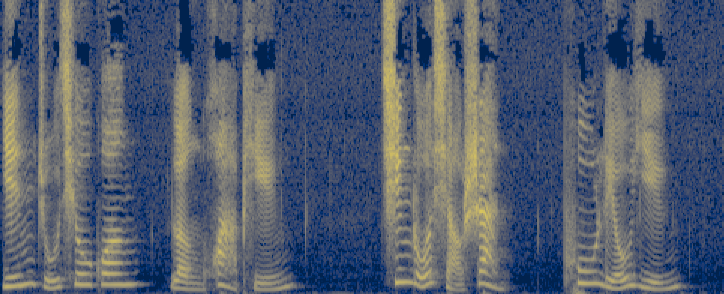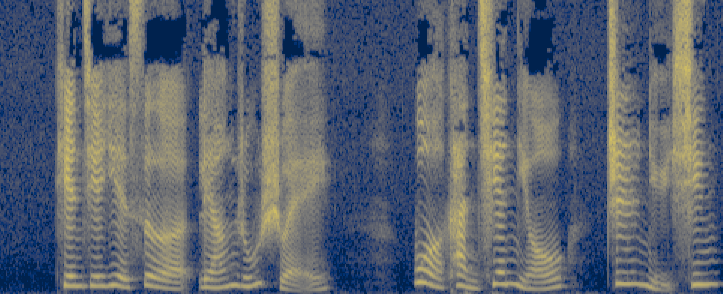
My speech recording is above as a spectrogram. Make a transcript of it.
银烛秋光冷画屏，轻罗小扇扑流萤。天阶夜色凉如水，卧看牵牛织女星。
